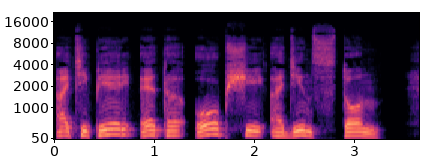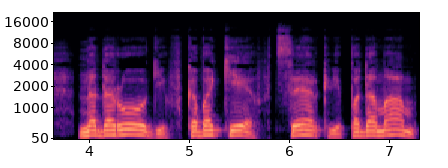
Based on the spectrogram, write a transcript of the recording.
а теперь это общий один стон. На дороге, в кабаке, в церкви, по домам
